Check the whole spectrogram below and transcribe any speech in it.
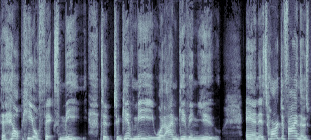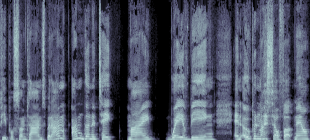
to help heal, fix me, to, to give me what I'm giving you. And it's hard to find those people sometimes, but I'm, I'm going to take my way of being and open myself up now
